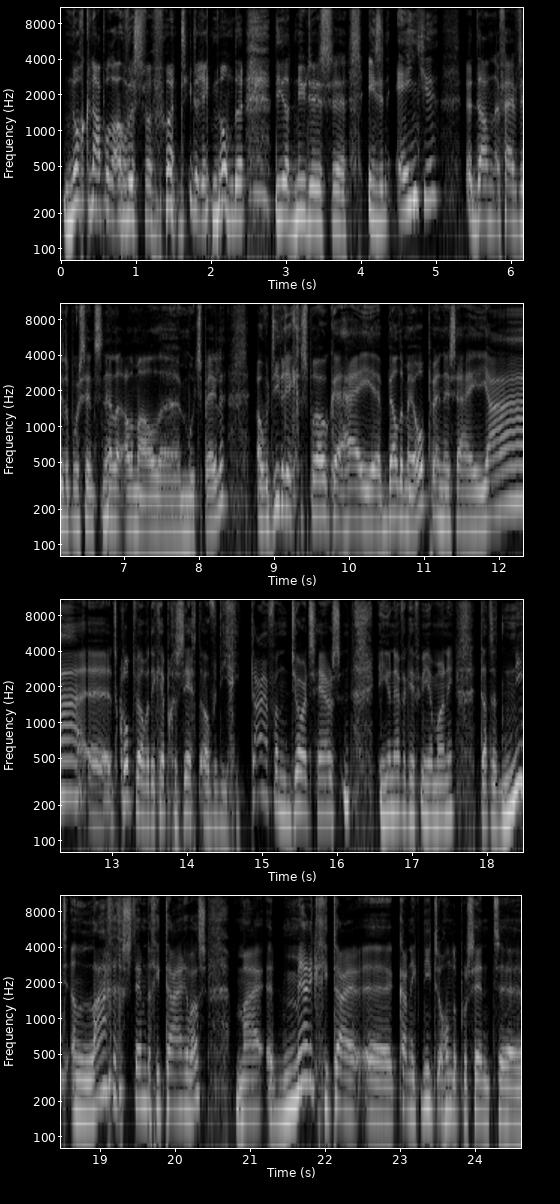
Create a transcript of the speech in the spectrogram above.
Nog knapper overigens voor, voor Diederik Nonde, die dat nu dus in zijn eentje dan 25% sneller allemaal moet spelen. Over Diederik gesproken, hij belde mij op en hij zei: Ja, het klopt wel wat ik heb gezegd over die gitaar van George Harrison in You Never Give Me Your Money. Dat het niet een lage gestemde gitaar was, maar het merk gitaar eh, kan ik niet 100% eh,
